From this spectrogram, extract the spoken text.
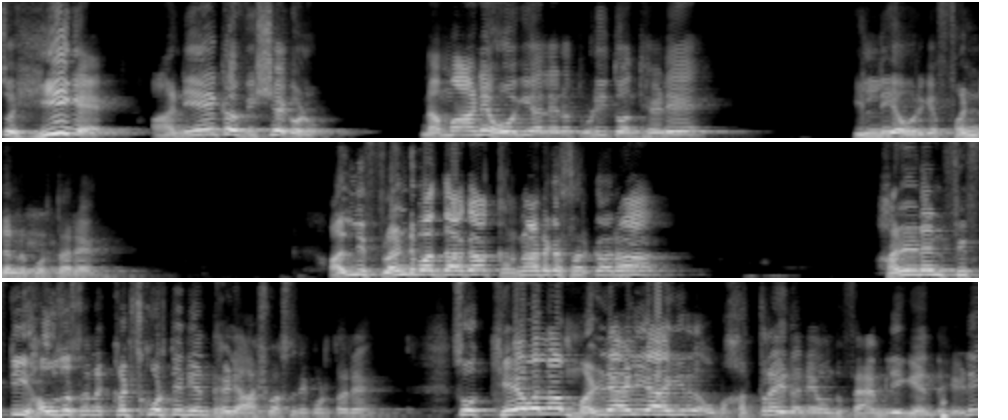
ಸೊ ಹೀಗೆ ಅನೇಕ ವಿಷಯಗಳು ನಮ್ಮ ಆಣೆ ಹೋಗಿ ಅಲ್ಲೇನೋ ತುಳಿತು ಅಂತ ಹೇಳಿ ಇಲ್ಲಿ ಅವರಿಗೆ ಫಂಡ್ ಅನ್ನು ಕೊಡ್ತಾರೆ. ಅಲ್ಲಿ ಫ್ಲಂಡ್ ಬಂದಾಗ ಕರ್ನಾಟಕ ಸರ್ಕಾರ ಹಂಡ್ರೆಡ್ ಆ್ಯಂಡ್ ಫಿಫ್ಟಿ ಹೌಸಸ್ ಅನ್ನು ಕಟ್ಸ್ಕೊಡ್ತೀನಿ ಅಂತ ಹೇಳಿ ಆಶ್ವಾಸನೆ ಕೊಡ್ತಾರೆ. ಸೊ ಕೇವಲ ಮಳ್ಯಾಳಿ ಆಗಿರೋ ಒಬ್ಬ ಹತ್ರ ಇದ್ದಾನೆ ಒಂದು ಫ್ಯಾಮ್ಲಿಗೆ ಅಂತ ಹೇಳಿ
